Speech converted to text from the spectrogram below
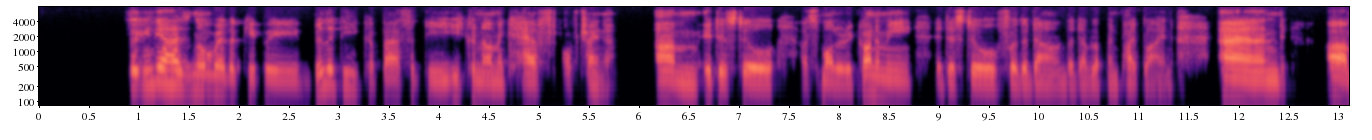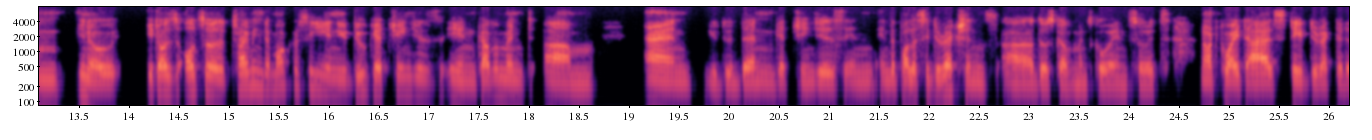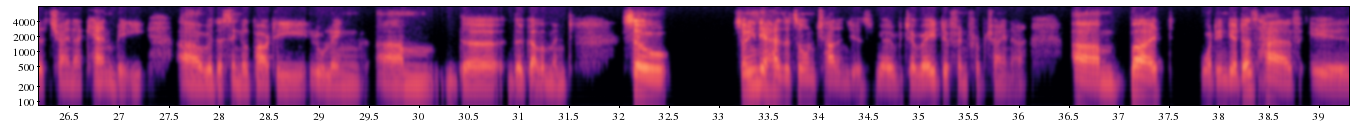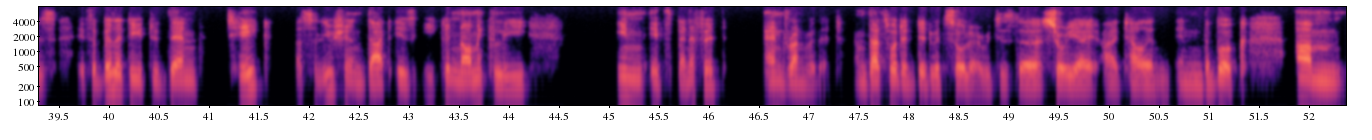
So India has nowhere the capability, capacity, economic heft of China um, it is still a smaller economy. It is still further down the development pipeline. And, um, you know, it was also a thriving democracy, and you do get changes in government, um, and you do then get changes in, in the policy directions uh, those governments go in. So it's not quite as state directed as China can be uh, with a single party ruling um, the, the government. So so India has its own challenges, which are very different from China. Um, but what India does have is its ability to then take a solution that is economically in its benefit and run with it. And that's what it did with solar, which is the story I, I tell in, in the book, um,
